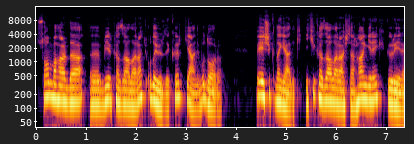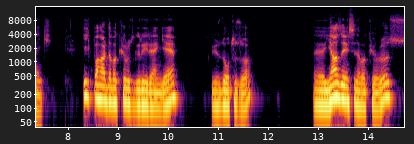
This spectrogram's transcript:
Sonbaharda e, bir kazalı araç o da %40 yani bu doğru. B şıkkına geldik. İki kazalı araçlar hangi renk? Gri renk. İlkbaharda bakıyoruz gri renge. %30'u. E, yaz mevsimine bakıyoruz.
